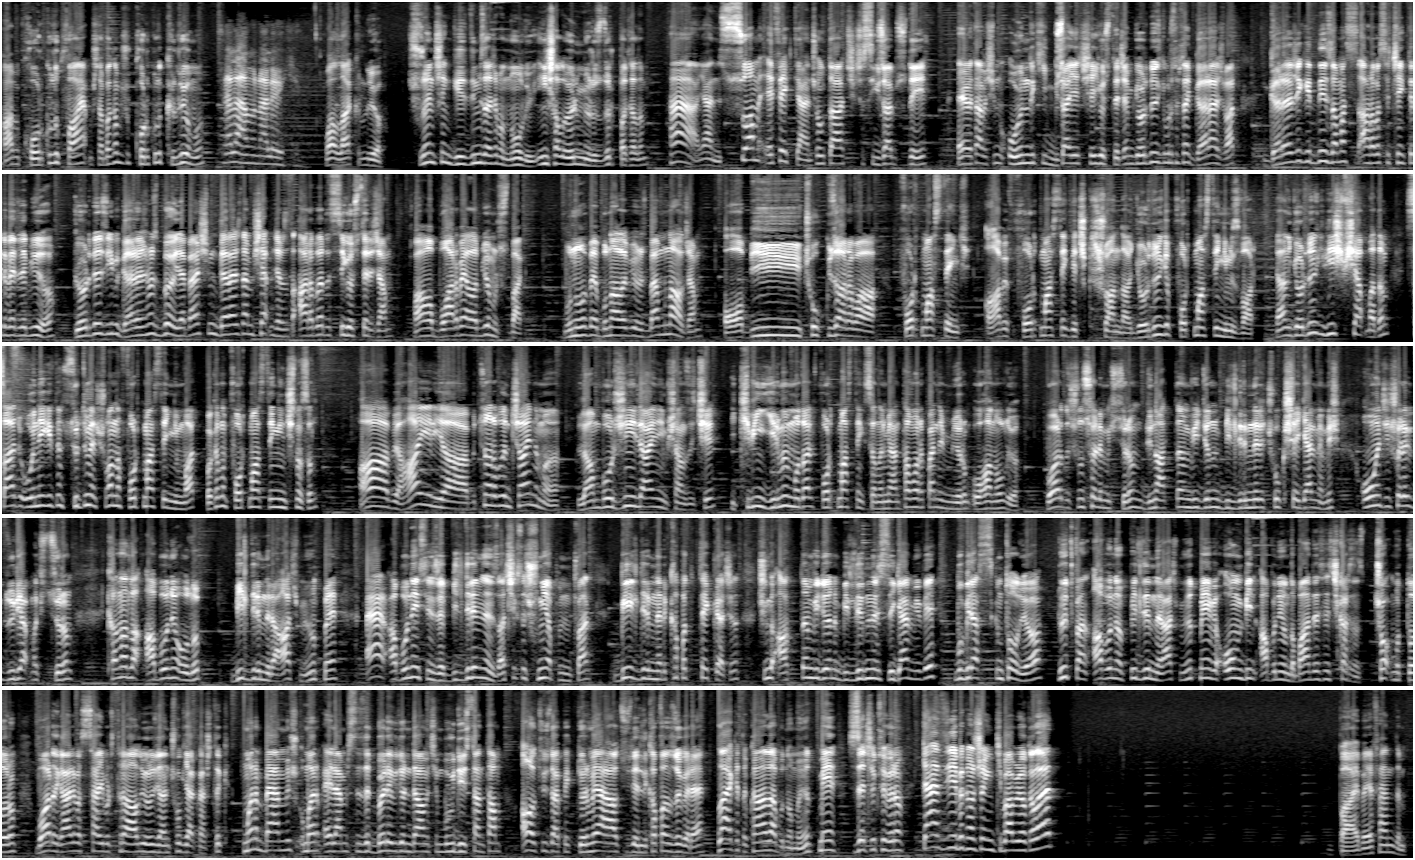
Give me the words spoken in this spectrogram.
Abi korkuluk falan yapmışlar. Bakalım şu korkuluk kırılıyor mu? Selamun aleyküm. Vallahi kırılıyor. Şuranın için girdiğimizde acaba ne oluyor? İnşallah ölmüyoruzdur. Bakalım. Ha yani su ama efekt yani. Çok daha açıkçası güzel bir su değil. Evet abi şimdi oyundaki güzel şeyi göstereceğim. Gördüğünüz gibi burada bir tane garaj var. Garaja girdiğiniz zaman size araba seçenekleri verilebiliyor. Gördüğünüz gibi garajımız böyle. Ben şimdi garajdan bir şey yapmayacağım. Zaten arabaları da size göstereceğim. Aa bu arabayı alabiliyor musunuz bak. Bunu ve bunu alabiliyoruz. Ben bunu alacağım. Abi çok güzel araba. Ford Mustang. Abi Ford Mustang ile çıktı şu anda. Gördüğünüz gibi Ford Mustang'imiz var. Yani gördüğünüz gibi hiçbir şey yapmadım. Sadece oyuna girdim sürdüm ve şu anda Ford Mustang'im var. Bakalım Ford Mustang'in içi nasıl? Abi hayır ya. Bütün arabaların içi aynı mı? Lamborghini ile aynıymış yalnız içi. 2020 model Ford Mustang sanırım. Yani tam olarak ben de bilmiyorum. Oha ne oluyor? Bu arada şunu söylemek istiyorum. Dün attığım videonun bildirimleri çok şey gelmemiş. Onun için şöyle bir duyuru yapmak istiyorum. Kanala abone olup bildirimleri açmayı unutmayın. Eğer aboneyseniz ve bildirimleriniz açıksa şunu yapın lütfen. Bildirimleri kapatıp tekrar açın. Çünkü attığım videonun bildirimleri size gelmiyor ve bu biraz sıkıntı oluyor. Lütfen abone olup bildirimleri açmayı unutmayın ve 10.000 abone yolunda bana destek çıkarsanız çok mutlu olurum. Bu arada galiba Cybertruck'ı alıyoruz yani çok yaklaştık. Umarım beğenmiş, umarım eğlenmişsinizdir. Böyle videonun devamı için bu videoyu isten tam 600 like bekliyorum veya 650 kafanıza göre. Like atıp kanala abone olmayı unutmayın. Size çok seviyorum. Kendinize iyi bakın. Hoşçakalın. Kibar bir kalın. Bay bay efendim.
